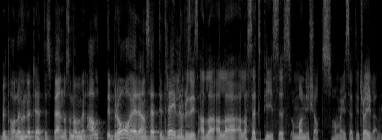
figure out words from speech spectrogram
betalar 130 spänn och så man men allt är bra har jag redan sett i trailern. Men precis, alla, alla, alla set pieces och money shots har man ju sett i trailern.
